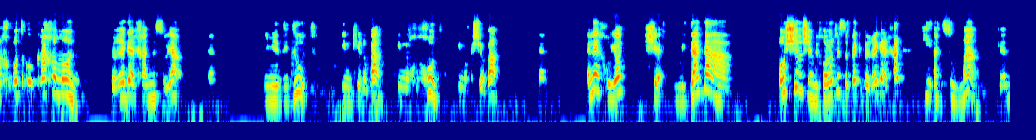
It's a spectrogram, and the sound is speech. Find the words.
לחוות כל כך המון ברגע אחד מסוים. כן? עם ידידות, עם קרבה, עם נוכחות, עם הקשבה. כן? אלה איכויות שמידת העושר שהן יכולות לספק ברגע אחד היא עצומה, כן?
